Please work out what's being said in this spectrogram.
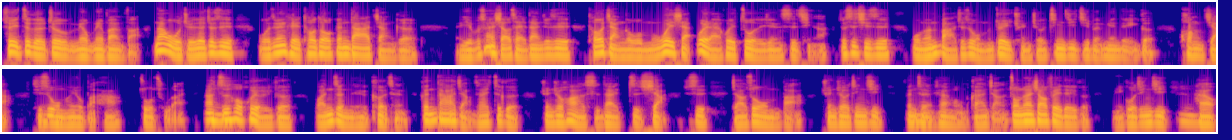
所以这个就没有没有办法。那我觉得就是我这边可以偷偷跟大家讲个，也不算小彩蛋，就是偷偷讲个我们未下未来会做的一件事情啊，就是其实我们把就是我们对全球经济基本面的一个框架，其实我们有把它做出来。那之后会有一个完整的一个课程，跟大家讲，在这个全球化的时代之下，就是假如说我们把全球经济分成像我们刚才讲的终端消费的一个美国经济，还有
